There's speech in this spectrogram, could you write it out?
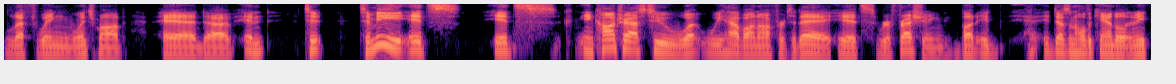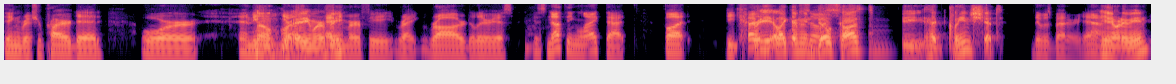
left wing lynch mob, and uh, and to to me it's it's in contrast to what we have on offer today. It's refreshing, but it it doesn't hold a candle to anything Richard Pryor did or any No, you or know, Eddie Murphy. Eddie Murphy, right? Raw or Delirious. It's nothing like that, but because Or, yeah, like I mean, so Bill Cosby had clean shit. it was better, yeah. You know what I mean?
